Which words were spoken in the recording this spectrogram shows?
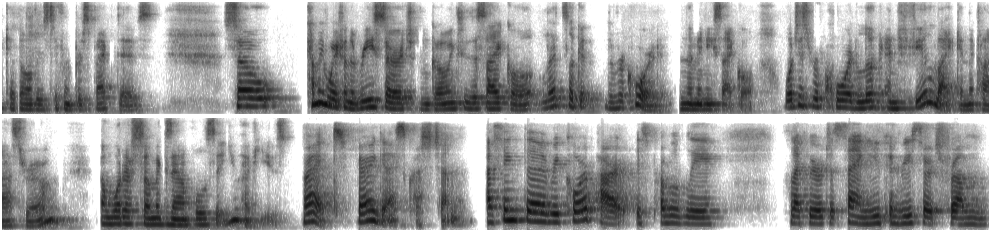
Get all those different perspectives. So, coming away from the research and going through the cycle, let's look at the record in the mini cycle. What does record look and feel like in the classroom? And what are some examples that you have used? Right. Very nice question. I think the record part is probably, like we were just saying, you can research from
